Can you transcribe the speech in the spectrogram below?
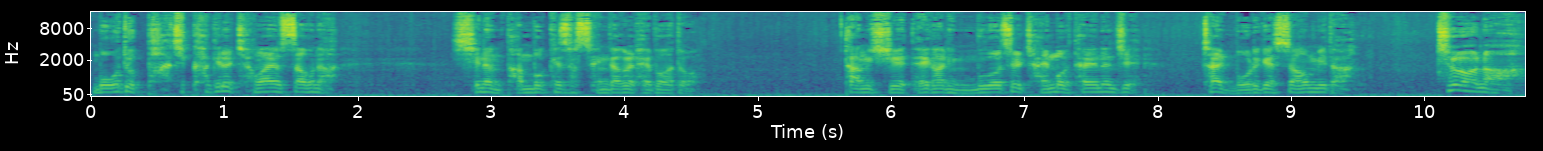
모두 파직하기를 청하였사오나 신은 반복해서 생각을 해보아도 당시의 대관이 무엇을 잘못하였는지 잘 모르겠사옵니다. 전하,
